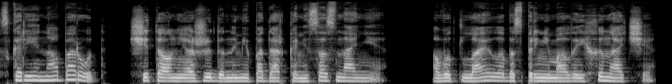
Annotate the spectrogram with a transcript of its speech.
скорее наоборот, считал неожиданными подарками сознания. А вот Лайла воспринимала их иначе.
